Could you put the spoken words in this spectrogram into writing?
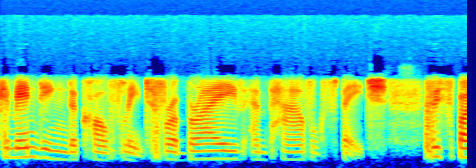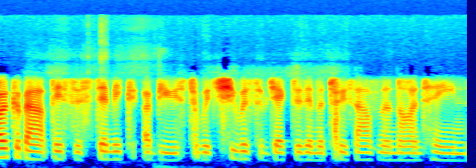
commending Nicole Flint for a brave and powerful speech, who spoke about the systemic abuse to which she was subjected in the 2019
